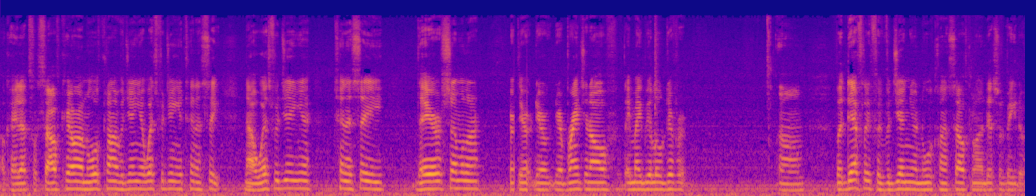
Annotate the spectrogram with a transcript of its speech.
Okay, that's for South Carolina, North Carolina, Virginia, West Virginia, Tennessee. Now, West Virginia, Tennessee, they're similar. They're they're they're branching off. They may be a little different. Um, but definitely for Virginia, North Carolina, South Carolina, this would be the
